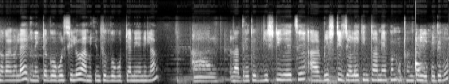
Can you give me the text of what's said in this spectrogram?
সকালবেলায় এখানে একটা গোবর ছিল, আমি কিন্তু গোবরটা নিয়ে নিলাম। আর রাত্রে তো বৃষ্টি হয়েছে, আর বৃষ্টির জলে কিন্তু আমি এখন উঠোনটা লেপে দেবো।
